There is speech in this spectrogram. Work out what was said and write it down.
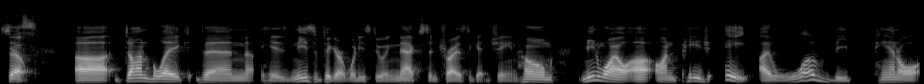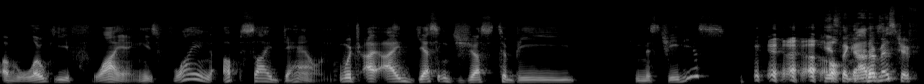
So. Yes. Uh, Don Blake then he needs to figure out what he's doing next and tries to get Jane home. Meanwhile, uh, on page eight, I love the panel of Loki flying. He's flying upside down, which I, I'm guessing just to be mischievous. He's the god of mischief.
